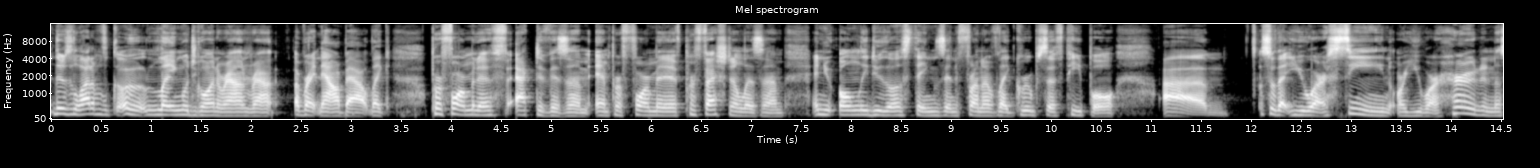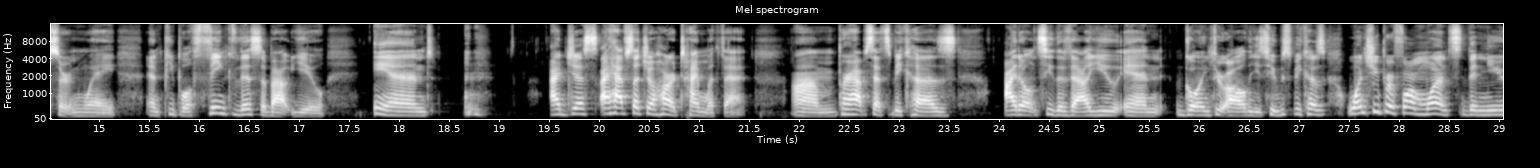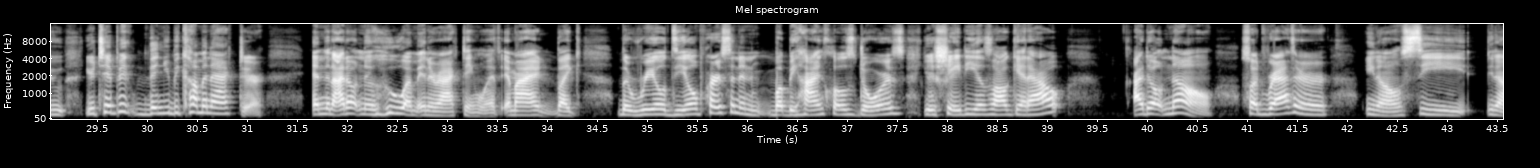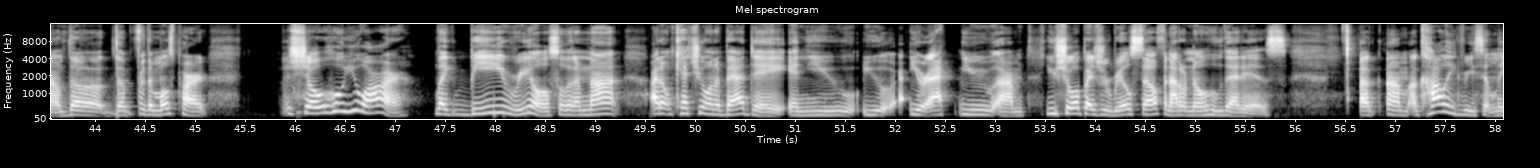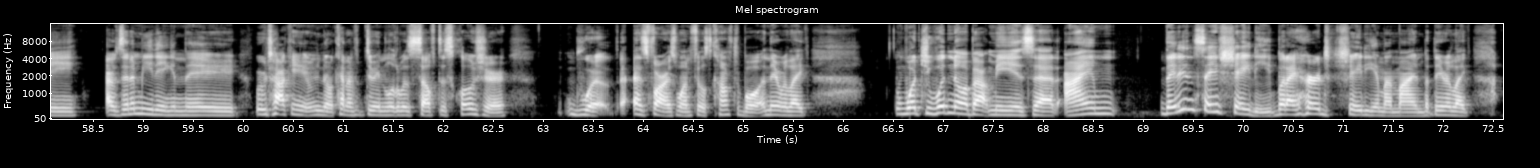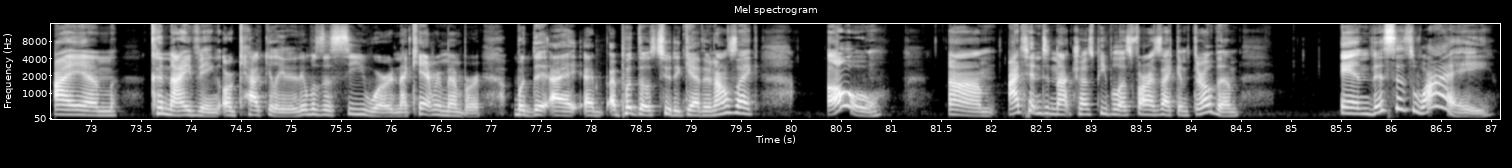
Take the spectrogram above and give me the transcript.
there's a lot of uh, language going around, around uh, right now about like performative activism and performative professionalism, and you only do those things in front of like groups of people. Um, so that you are seen or you are heard in a certain way and people think this about you and I just I have such a hard time with that. Um, perhaps that's because I don't see the value in going through all these hoops because once you perform once, then you you're typic then you become an actor. And then I don't know who I'm interacting with. Am I like the real deal person and but behind closed doors, you're shady as all get out? I don't know. So I'd rather, you know, see, you know, the the for the most part, show who you are. Like be real so that I'm not I don't catch you on a bad day and you you you're act you um you show up as your real self and I don't know who that is. A um a colleague recently I was in a meeting and they we were talking, you know, kind of doing a little bit of self disclosure, as far as one feels comfortable, and they were like, "What you would know about me is that I'm." They didn't say shady, but I heard shady in my mind. But they were like, "I am." Conniving or calculated. It was a C word, and I can't remember. But the, I, I, I put those two together, and I was like, oh, um, I tend to not trust people as far as I can throw them, and this is why.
